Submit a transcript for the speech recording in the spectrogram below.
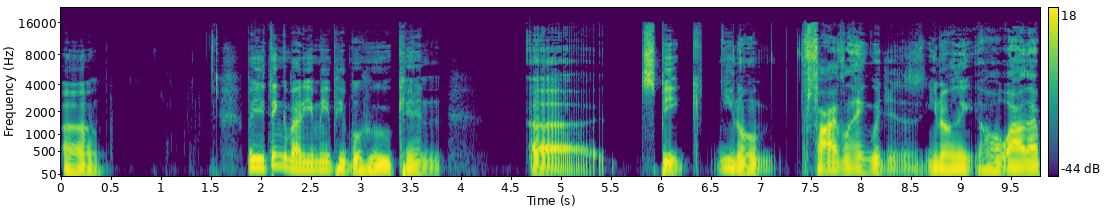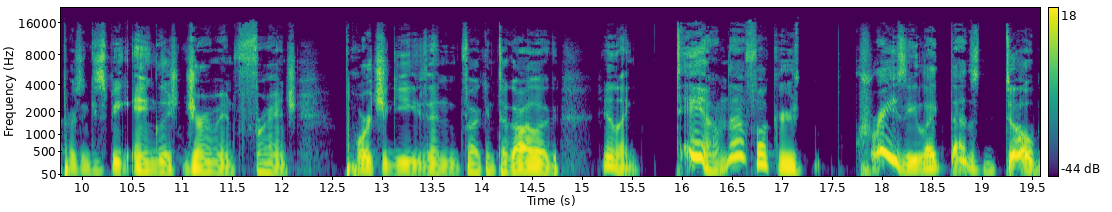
Um, but you think about it, you meet people who can, uh, speak, you know, five languages. You know, they, oh wow, that person can speak English, German, French, Portuguese, and fucking Tagalog. You're like, damn, that fucker's crazy. Like, that's dope.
